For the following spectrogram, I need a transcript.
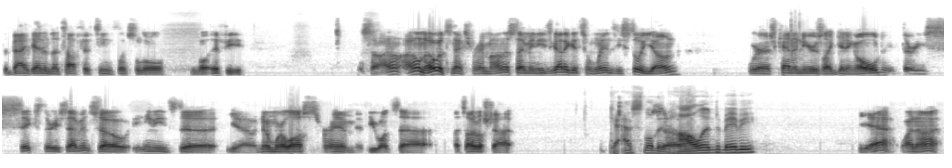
the back end of the top 15 looks a little a little iffy. So I don't I don't know what's next for him. Honestly, I mean he's got to get some wins. He's still young, whereas Cannonier's like getting old, 36, 37. So he needs to you know no more losses for him if he wants a, a title shot. Gastelum and So- Holland, maybe. Yeah, why not?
